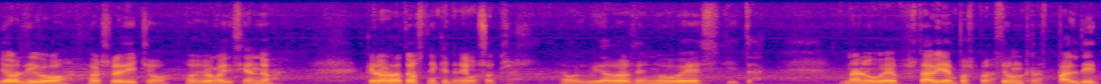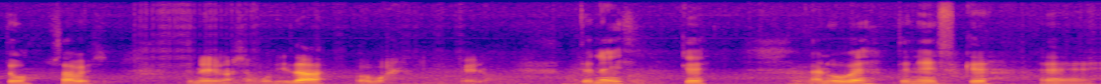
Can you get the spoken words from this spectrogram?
Yo os digo, os lo he dicho, os vengo diciendo que los datos tenéis que tener vosotros. Olvidados de nubes y tal. Una nube está bien pues para hacer un respaldito, ¿sabes? Tener una seguridad, pues bueno, pero tenéis que la nube tenéis que eh,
